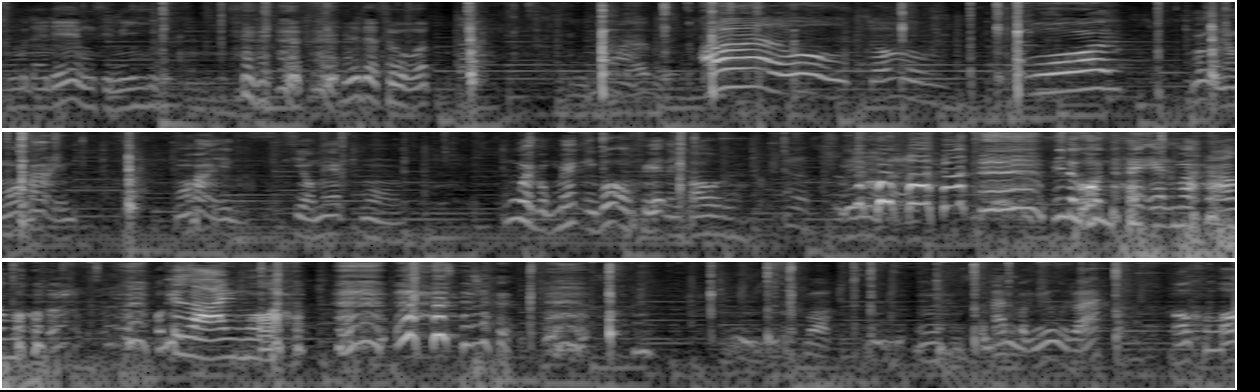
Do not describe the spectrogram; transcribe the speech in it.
มึงบ่ได้เด้มึงสิมีมีแต่โสดอ้าวโจ้โอ้ย มึงอย่ามอหายมอหายเสี่ยวแม็กมองมวยบอกแม็กอีกว่าเอาเฟสในเขามีแต่คนไทยแอดมาหาหมอเพราะแกไลน์หมอบอกพันบักนิ้วซะเขาขอ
